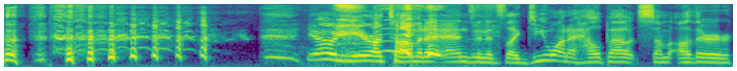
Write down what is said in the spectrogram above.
you know, Nier Automata ends, and it's like, do you want to help out some other,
